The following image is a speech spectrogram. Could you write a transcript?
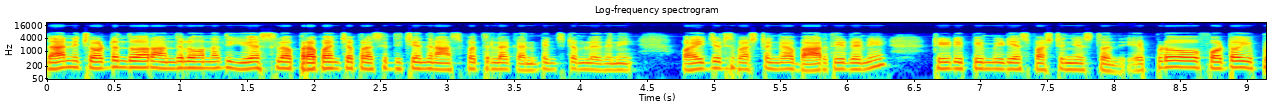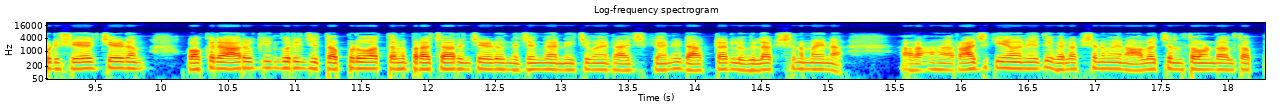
దాన్ని చూడడం ద్వారా అందులో ఉన్నది యుఎస్లో ప్రపంచ ప్రసిద్ధి చెందిన ఆసుపత్రిలా కనిపించడం లేదని వైద్యుడు స్పష్టంగా భారతీయుడని టీడీపీ మీడియా స్పష్టం చేస్తోంది. ఎప్పుడో ఫోటో ఇప్పుడు షేర్ చేయడం ఒకరి ఆరోగ్యం గురించి తప్పుడు వార్తలను ప్రచారం చేయడం నిజంగా నీచమైన రాజకీయాన్ని డాక్టర్లు విలక్షణమైన రాజకీయం అనేది విలక్షణమైన ఆలోచనలతో ఉండాలి తప్ప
